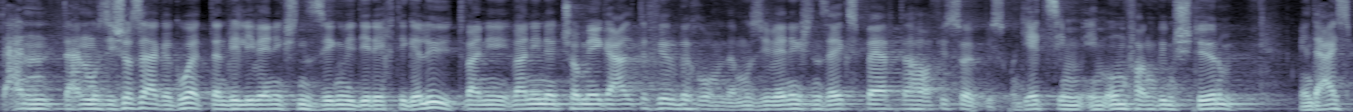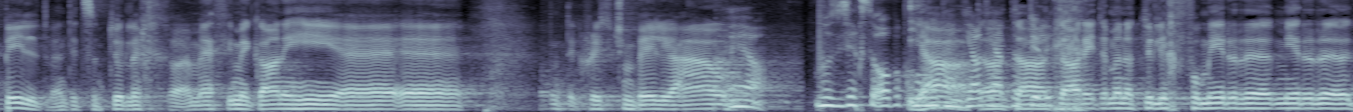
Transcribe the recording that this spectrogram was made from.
Dann, dann muss ich schon sagen, gut, dann will ich wenigstens irgendwie die richtigen Leute. Wenn ich, wenn ich nicht schon mehr Geld dafür bekomme, dann muss ich wenigstens Experten haben für so etwas. Und jetzt im, im Umfang beim Sturm, wir haben ein Bild, wenn jetzt natürlich äh, Matthew McConaughey äh, äh, und der Christian Bale ja auch. Ja, wo sie sich so abgeholt ja, haben. Ja, da, haben natürlich... Da, da reden wir natürlich von mehreren, mehreren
